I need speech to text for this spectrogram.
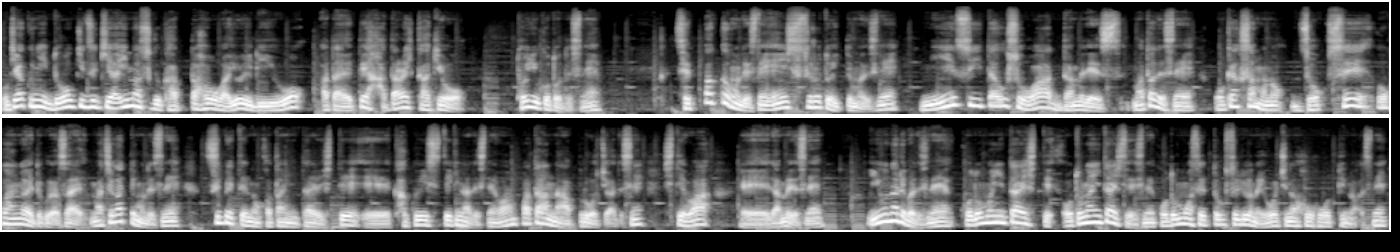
う。お客に動機づきや今すぐ買った方が良い理由を与えて働きかけよう。ということですね。切迫感をですね、演出すると言ってもですね、見えすぎた嘘はダメです。またですね、お客様の属性を考えてください。間違ってもですね、すべての方に対して、えー、確実的なですね、ワンパターンなアプローチはですね、しては、えー、ダメですね。言うなればですね、子供に対して、大人に対してですね、子供を説得するような幼稚な方法っていうのはですね、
